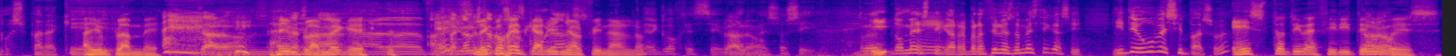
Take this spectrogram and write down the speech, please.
pues para qué. Hay un plan B. Claro. Hay un plan. B que le coges cariño al final, ¿no? Le coges, sí, Claro. bueno, eso sí. Y- Sí. reparaciones domésticas, sí. ITV sí paso, ¿eh? Esto te iba a decir ITVs.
